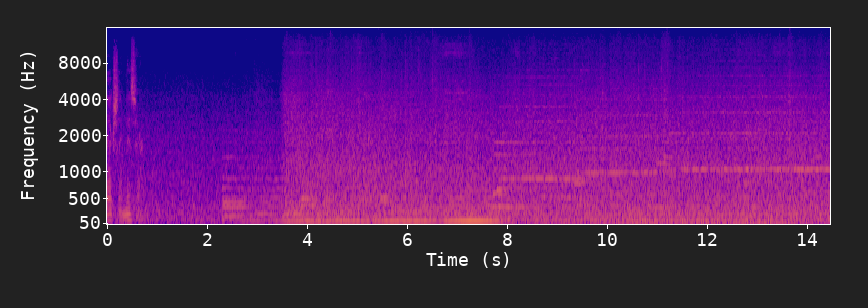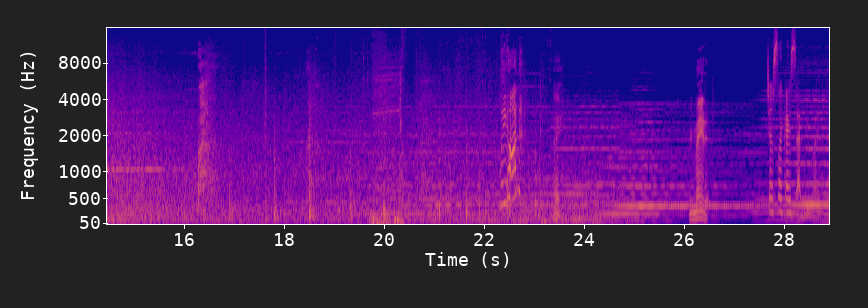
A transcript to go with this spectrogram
I actually miss her. Leon? Hey. We made it. Just like I said we would.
